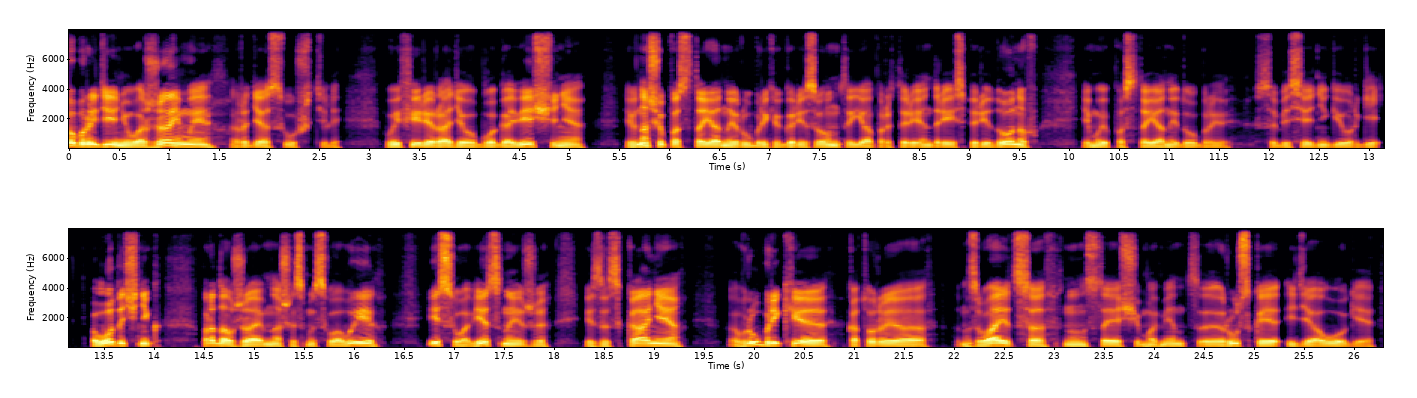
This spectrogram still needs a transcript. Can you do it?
Добрый день, уважаемые радиослушатели. В эфире радио «Благовещение» и в нашей постоянной рубрике «Горизонты» я, протерей Андрей Спиридонов, и мой постоянный добрый собеседник Георгий Лодочник продолжаем наши смысловые и словесные же изыскания в рубрике, которая называется на настоящий момент «Русская идеология».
